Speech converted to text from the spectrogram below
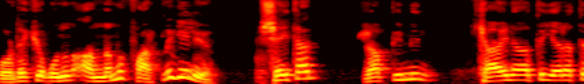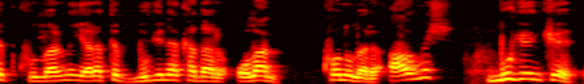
oradaki onun anlamı farklı geliyor. Şeytan Rabbimin kainatı yaratıp kullarını yaratıp bugüne kadar olan konuları almış. Bugünkü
